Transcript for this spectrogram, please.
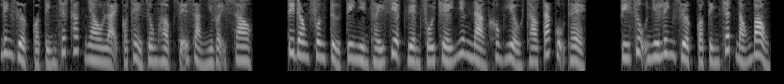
Linh dược có tính chất khác nhau lại có thể dung hợp dễ dàng như vậy sao? Tuy Đông Phương Tử Ti nhìn thấy Diệp Huyền phối chế nhưng nàng không hiểu thao tác cụ thể. Ví dụ như linh dược có tính chất nóng bỏng,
